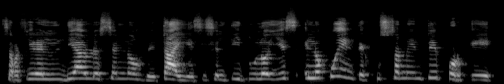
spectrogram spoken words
se refiere El diablo es en los detalles, es el título, y es elocuente justamente porque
